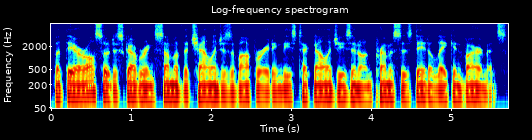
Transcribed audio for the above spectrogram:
but they are also discovering some of the challenges of operating these technologies in on premises data lake environments.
